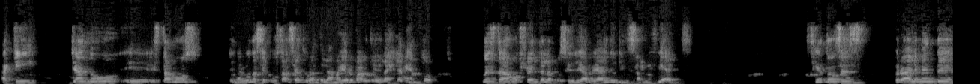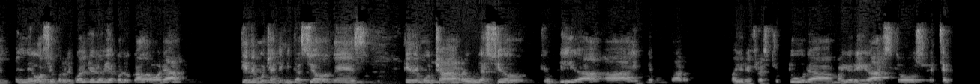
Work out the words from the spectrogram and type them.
aquí ya no estamos en algunas circunstancias durante la mayor parte del aislamiento, no estábamos frente a la posibilidad real de utilizar los bienes. Si entonces probablemente el negocio por el cual yo lo había colocado ahora tiene muchas limitaciones, tiene mucha regulación que obliga a implementar mayor infraestructura, mayores gastos, etc.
